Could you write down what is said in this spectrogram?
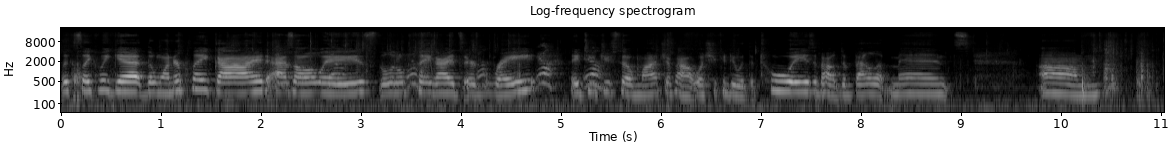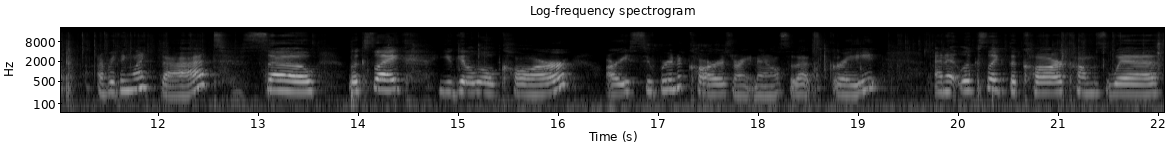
looks like we get the Wonder Play Guide, as always. The little play guides are great. They teach you so much about what you can do with the toys, about development, um, everything like that. So, looks like you get a little car. Ari's super into cars right now, so that's great. And it looks like the car comes with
